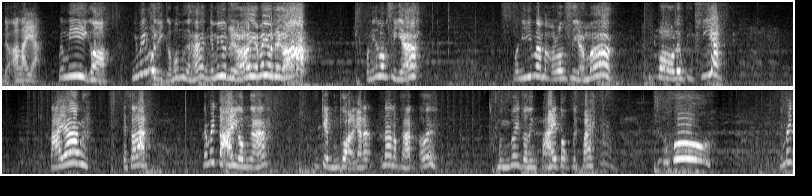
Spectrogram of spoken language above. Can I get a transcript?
เดี๋ยวอะไรอะยังมีอีกเหรอยังไม่หมดอีกเหรอพวกมึงฮะยังไม่หยุดอีกเหรอยังไม่หยุดอีกเหรอวันนี้ลมเสีย วันนี้พี่มาแบบอารมณ์เสียมากกูบอกเลยกูเครียด ตายยังไอ้สลัดยังไม่ตายอีกเหรอมึงอะกูเก็บมึงก่อนกันนะน่ารำคาญเอ้ย มึงด้วยตัวหนึ่งไปตกตึกไปโอ้โหยังไม่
